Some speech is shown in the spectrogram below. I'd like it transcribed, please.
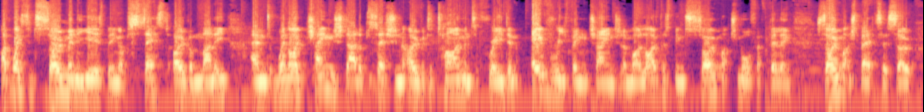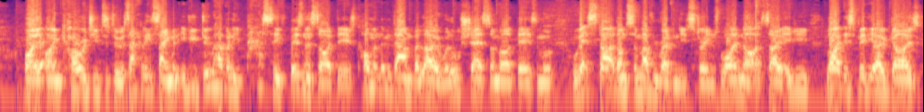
I've wasted so many years being obsessed over money and when I changed that obsession over to time and to freedom, everything changed and my life has been so much more fulfilling, so much better. So I, I, encourage you to do exactly the same. And if you do have any passive business ideas, comment them down below. We'll all share some ideas and we'll, we'll get started on some other revenue streams. Why not? So if you like this video, guys,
